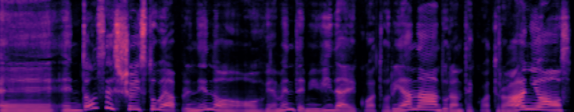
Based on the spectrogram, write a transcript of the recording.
Eh, entonces yo estuve aprendiendo, obviamente, mi vida ecuatoriana durante cuatro años,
